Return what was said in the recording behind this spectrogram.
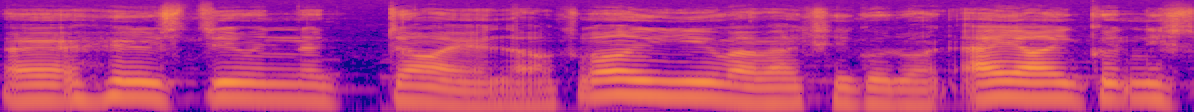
Uh, who's doing the dialogues? Well, you have actually a good one. AI goodness.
